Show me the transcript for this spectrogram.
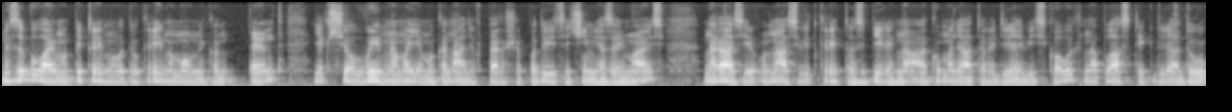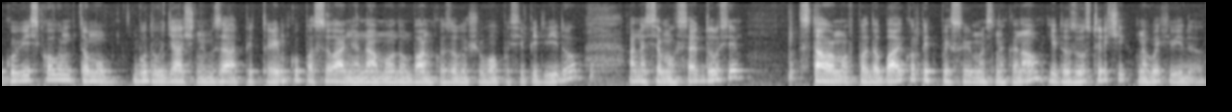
Не забуваємо підтримувати україномовний контент. Якщо ви на моєму каналі вперше подивіться, чим я займаюсь. Наразі у нас відкрито збіри на акумулятори для військових, на пластик для друку військовим, тому буду вдячним за підтримку. Посилання на Монобанку залишу в описі під відео. А на цьому все, друзі. Ставимо вподобайку, підписуємось на канал і до зустрічі в нових відео.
